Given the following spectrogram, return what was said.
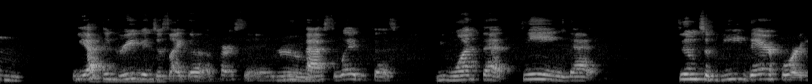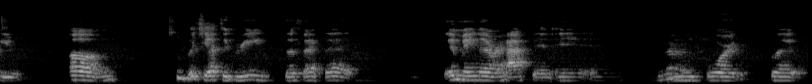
Hmm. You have to grieve it just like a, a person who passed away because you want that thing that them to be there for you. Um, but you have to grieve the fact that it may never happen and, Yeah. move forward. But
